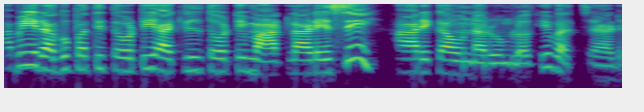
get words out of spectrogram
అభి రఘుపతి తోటి అఖిల్ తోటి మాట్లాడేసి హారిక ఉన్న రూంలోకి వచ్చాడు.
